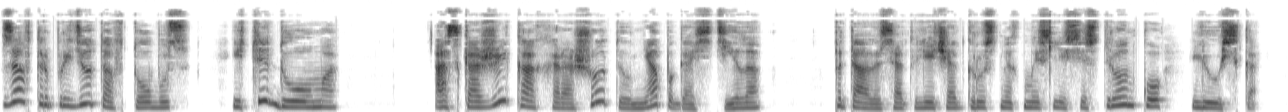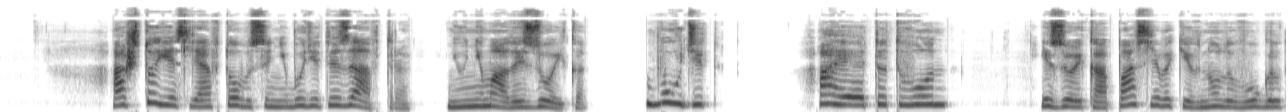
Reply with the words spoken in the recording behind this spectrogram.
Завтра придет автобус, и ты дома. А скажи, как хорошо ты у меня погостила. Пыталась отвлечь от грустных мыслей сестренку Люська. А что, если автобуса не будет и завтра? Не унималась Зойка. Будет. А этот вон... И Зойка опасливо кивнула в угол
